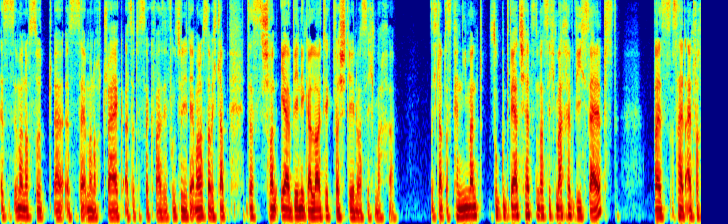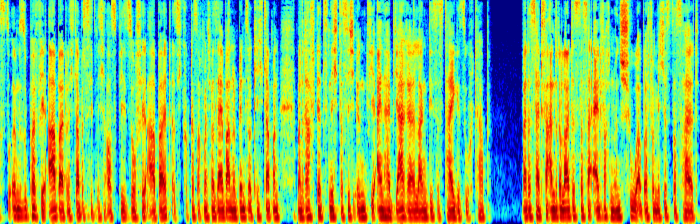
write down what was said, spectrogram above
es ist immer noch so, äh, es ist ja immer noch Drag, also das ist ja quasi funktioniert ja immer noch so, aber ich glaube, dass schon eher weniger Leute verstehen, was ich mache. Ich glaube, das kann niemand so gut wertschätzen, was ich mache, wie ich selbst, weil es ist halt einfach so, ähm, super viel Arbeit und ich glaube, es sieht nicht aus wie so viel Arbeit. Also ich gucke das auch manchmal selber an und bin so, okay, ich glaube, man, man rafft jetzt nicht, dass ich irgendwie eineinhalb Jahre lang dieses Teil gesucht habe. Weil das halt für andere Leute ist das halt einfach nur ein Schuh, aber für mich ist das halt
